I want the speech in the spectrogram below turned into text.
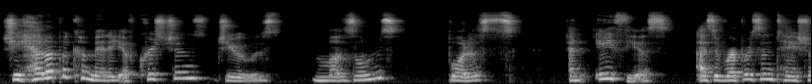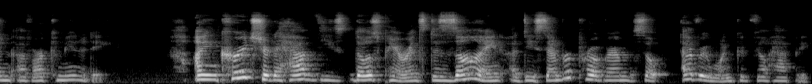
she head up a committee of Christians, Jews, Muslims, Buddhists, and atheists as a representation of our community. I encouraged her to have these those parents design a December program so everyone could feel happy.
